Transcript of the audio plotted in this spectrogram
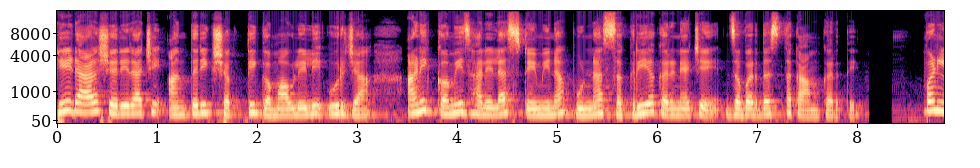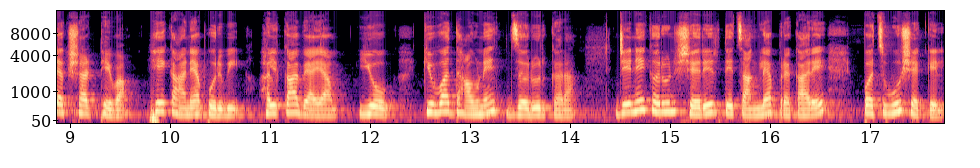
ही डाळ शरीराची आंतरिक शक्ती गमावलेली ऊर्जा आणि कमी झालेला स्टेमिना पुन्हा सक्रिय करण्याचे जबरदस्त काम करते. पण लक्षात ठेवा हे खाण्यापूर्वी हलका व्यायाम योग किंवा धावणे जरूर करा जेणेकरून शरीर ते चांगल्या प्रकारे पचवू शकेल.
